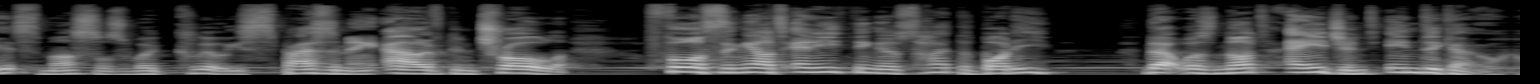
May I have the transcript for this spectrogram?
Its muscles were clearly spasming out of control, forcing out anything inside the body that was not Agent Indigo.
